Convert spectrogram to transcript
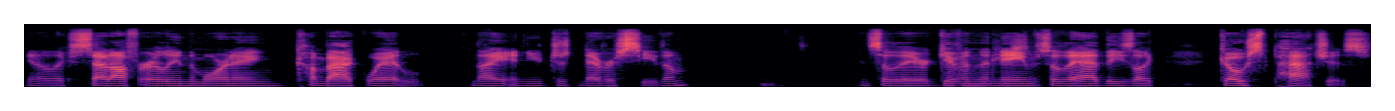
you know like set off early in the morning come back way at night and you just never see them and so they were given the name so they had these like ghost patches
